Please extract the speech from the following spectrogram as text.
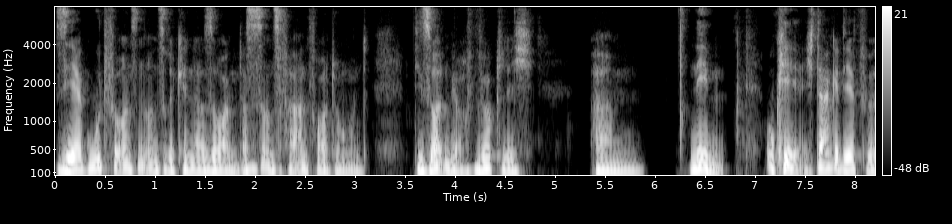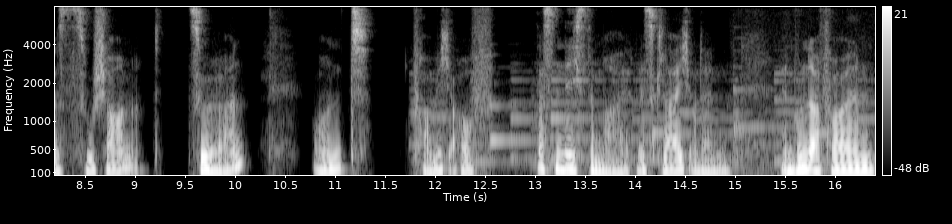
sehr gut für uns und unsere Kinder sorgen. Das ist unsere Verantwortung und die sollten wir auch wirklich ähm, nehmen. Okay, ich danke dir fürs Zuschauen und Zuhören und freue mich auf das nächste Mal. Bis gleich und einen, einen wundervollen,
